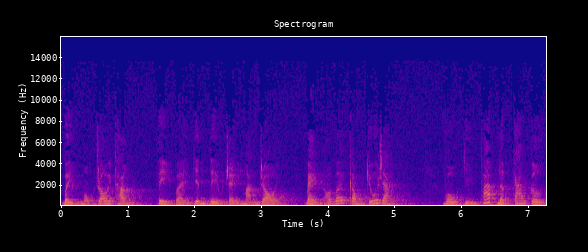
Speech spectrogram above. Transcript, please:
Bị một roi thần thì về dinh điều trị mạnh rồi. Bèn nói với công chúa rằng, Vô diệm pháp lực cao cường,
